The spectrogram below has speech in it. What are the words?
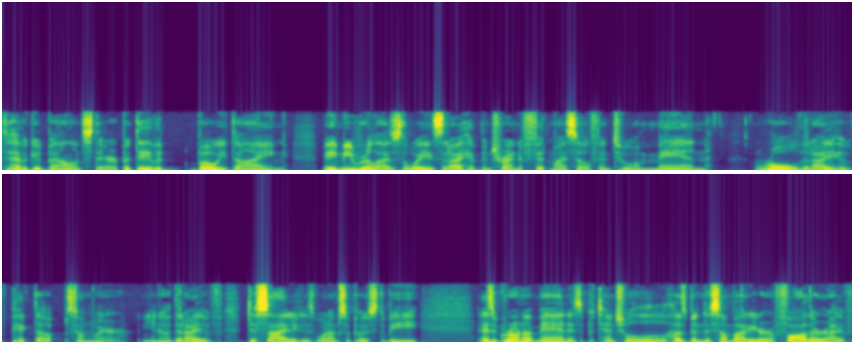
to have a good balance there. But David Bowie dying made me realize the ways that I have been trying to fit myself into a man role that I have picked up somewhere, you know, that I have decided is what I'm supposed to be as a grown up man, as a potential husband to somebody or a father. I've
